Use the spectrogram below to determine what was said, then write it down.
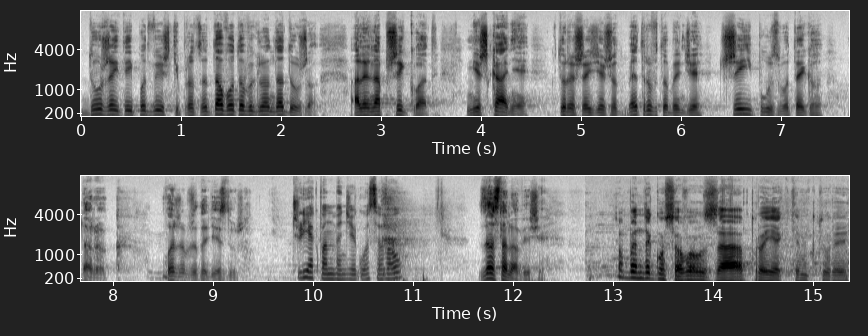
dużej tej podwyżki, procentowo to wygląda dużo, ale na przykład mieszkanie, które 60 metrów, to będzie 3,5 zł na rok. Uważam, że to nie jest dużo. Czyli jak pan będzie głosował? Zastanowię się. No, będę głosował za projektem, który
